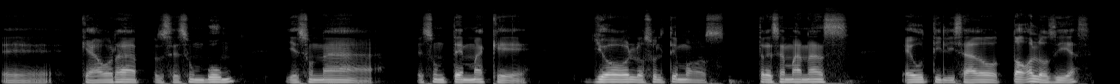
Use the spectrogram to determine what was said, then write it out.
eh, que ahora pues es un boom y es una es un tema que yo los últimos tres semanas he utilizado todos los días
